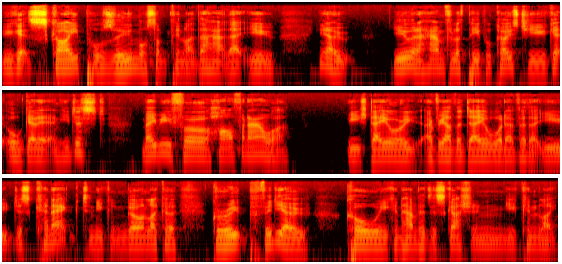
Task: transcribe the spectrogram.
you get Skype or Zoom or something like that that you you know you and a handful of people close to you, you get all get it and you just maybe for half an hour each day or every other day or whatever that you just connect and you can go on like a group video call you can have a discussion you can like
